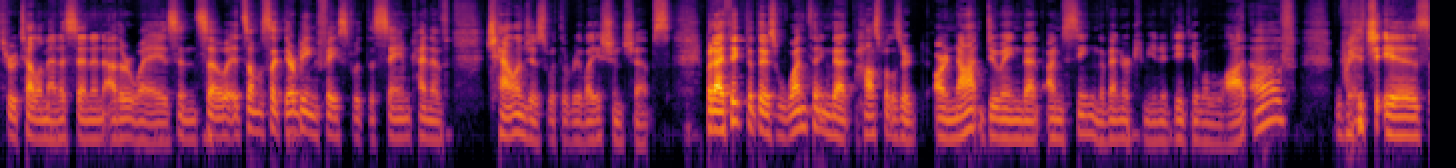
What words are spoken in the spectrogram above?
through telemedicine and other ways. And so it's almost like they're being faced with the same kind of challenges with the relationships. But I think that there's one thing that hospitals are, are not doing that I'm seeing the vendor community do a lot of, which is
